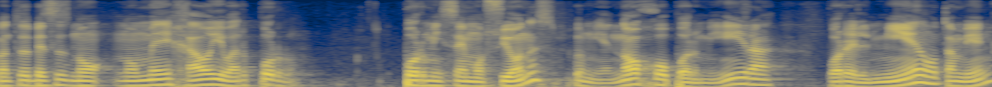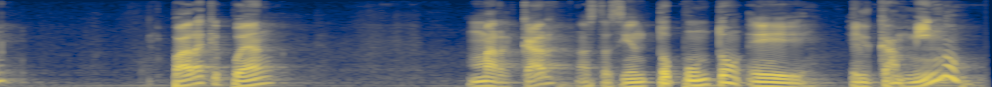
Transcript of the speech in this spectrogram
cuántas veces no, no me he dejado llevar por, por mis emociones, por mi enojo, por mi ira, por el miedo también, para que puedan marcar hasta cierto punto eh, el camino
